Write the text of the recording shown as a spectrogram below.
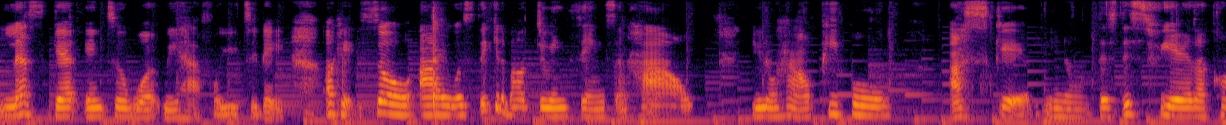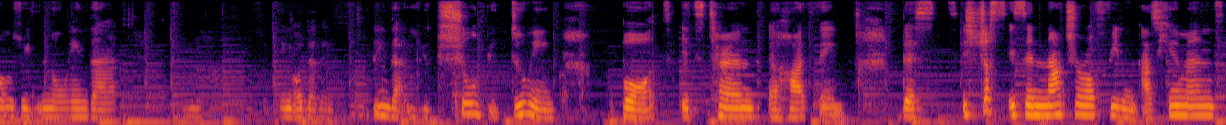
let's get into what we have for you today. Okay, so I was thinking about doing things and how, you know, how people are scared. You know, there's this fear that comes with knowing that you have something or that there's something that you should be doing, but it's turned a hard thing. This it's just it's a natural feeling as humans.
